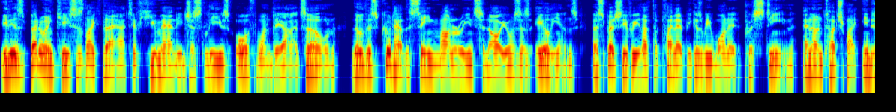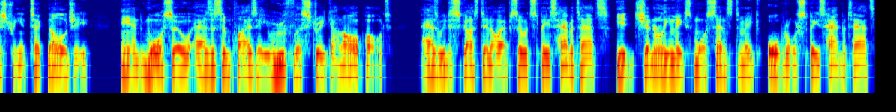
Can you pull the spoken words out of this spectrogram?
It is better in cases like that if humanity just leaves Earth one day on its own, though this could have the same monitoring scenarios as aliens, especially if we left the planet because we want it pristine and untouched by industry and technology, and more so as this implies a ruthless streak on our part. As we discussed in our episode Space Habitats, it generally makes more sense to make orbital space habitats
